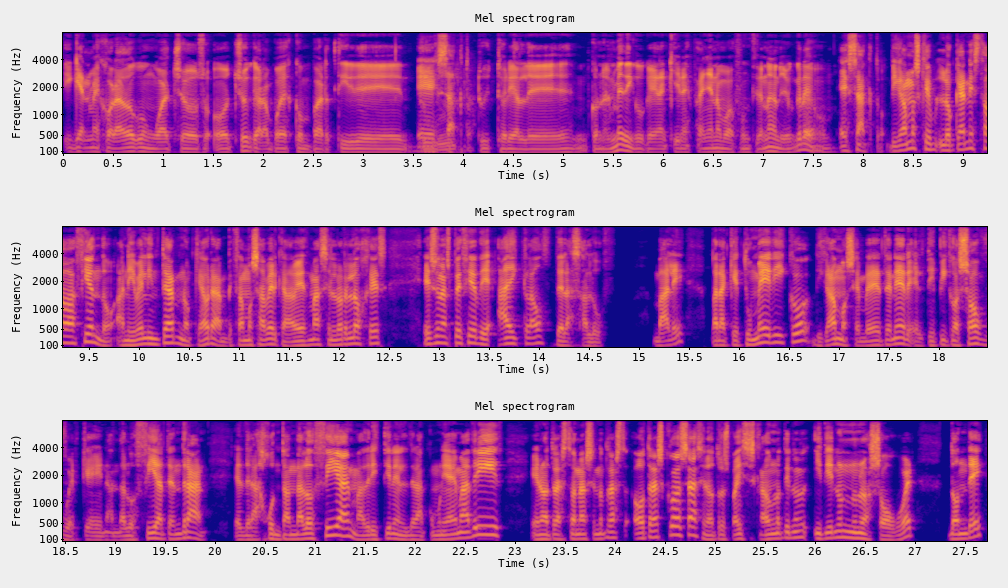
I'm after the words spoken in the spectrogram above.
Y que han mejorado con WatchOS 8, que ahora puedes compartir eh, tu, Exacto. tu historial de, con el médico, que aquí en España no va a funcionar, yo creo. Exacto. Digamos que lo que han estado haciendo a nivel interno, que ahora empezamos a ver cada vez más en los relojes, es una especie de iCloud de la salud. ¿Vale? Para que tu médico, digamos, en vez de tener el típico software que en Andalucía tendrán el de la Junta Andalucía, en Madrid tiene el de la Comunidad de Madrid, en otras zonas en otras, otras cosas, en otros países cada uno tiene y tienen unos software donde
